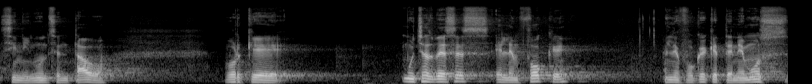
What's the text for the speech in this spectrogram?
sin ningún centavo. Porque muchas veces el enfoque, el enfoque que tenemos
